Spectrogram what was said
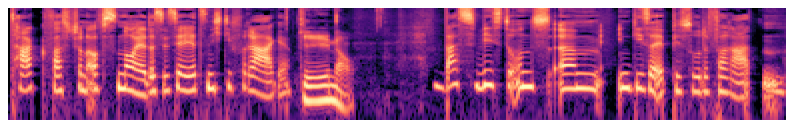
Tag fast schon aufs Neue. Das ist ja jetzt nicht die Frage. Genau. Was willst du uns ähm, in dieser Episode verraten?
